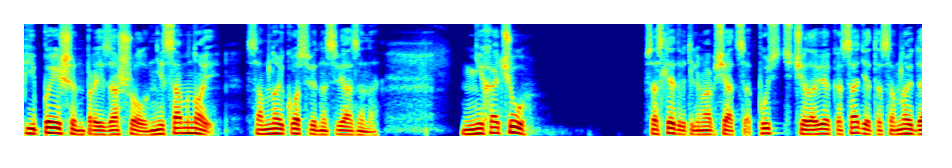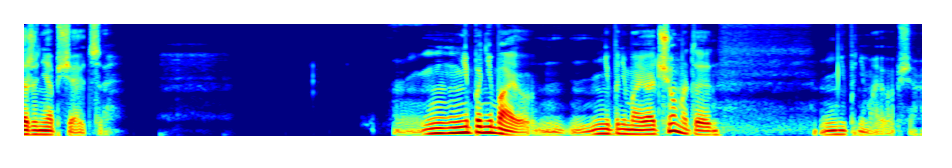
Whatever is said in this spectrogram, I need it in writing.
пипейшн произошел. Не со мной. Со мной косвенно связано. Не хочу со следователем общаться. Пусть человека садят, а со мной даже не общаются. Не понимаю. Не понимаю, о чем это. Не понимаю вообще.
